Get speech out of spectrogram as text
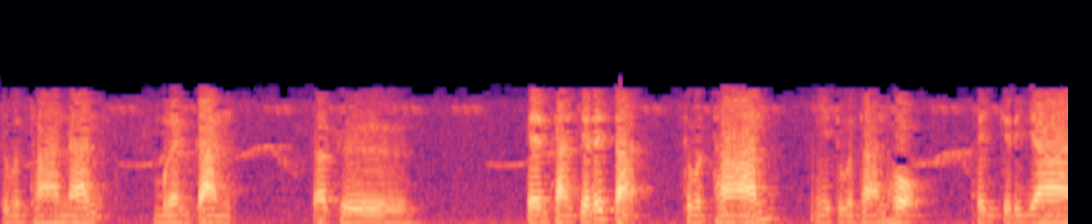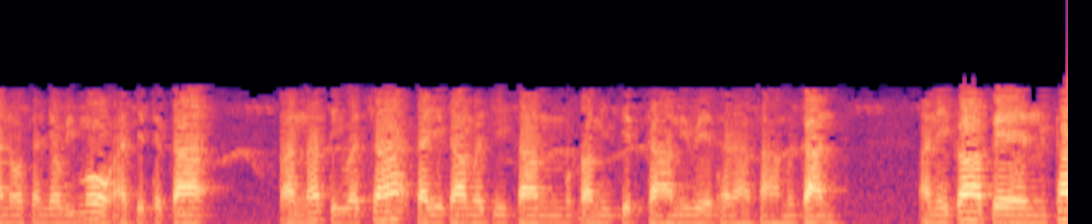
สมุทฐานนั้นเหมือนกัน ก็คือ เป็นสัญจริตะสมุทฐาน มีสมุทฐานหกเป็นกิริยาโนสัญญาวิโมกอจิตกะ ตันนติวัชะกายกรรมวจีกรรมก็มีจิตสามมีเวทนาสามเหมือนกัน อันนี้ก็เป็นทั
